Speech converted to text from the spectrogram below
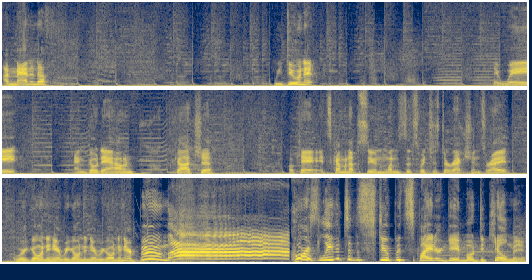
I'm man enough. We doing it? Okay, wait and go down. Gotcha. Okay, it's coming up soon once it switches directions, right? We're going in here, we're going in here, we're going in here. Boom! Ah! Of course, leave it to the stupid spider game mode to kill me.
